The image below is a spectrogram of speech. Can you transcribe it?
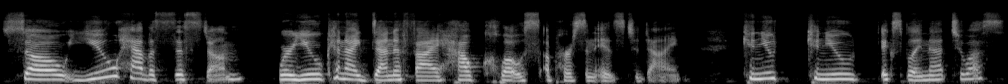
So you have a system where you can identify how close a person is to dying. Can you can you explain that to us?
